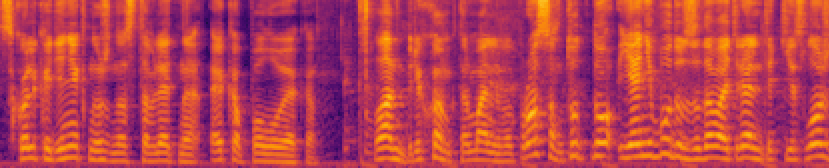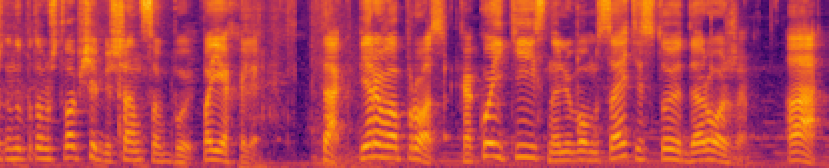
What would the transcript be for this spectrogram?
Сколько денег нужно оставлять на эко, полуэко? Ладно, переходим к нормальным вопросам. Тут, ну, я не буду задавать реально такие сложные, ну потому что вообще без шансов будет. Поехали. Так, первый вопрос. Какой кейс на любом сайте стоит дороже? А.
